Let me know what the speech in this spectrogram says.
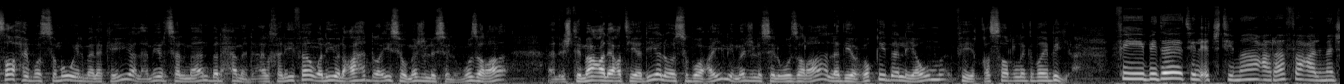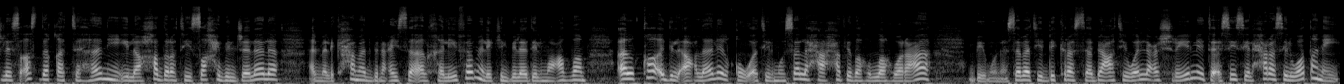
صاحب السمو الملكي الأمير سلمان بن حمد الخليفة ولي العهد رئيس مجلس الوزراء. الاجتماع الاعتيادي الأسبوعي لمجلس الوزراء الذي عقد اليوم في قصر القضيبية. في بداية الاجتماع رفع المجلس أصدق التهاني إلى حضرة صاحب الجلالة الملك حمد بن عيسى الخليفة ملك البلاد المعظم القائد الأعلى للقوات المسلحة حفظه الله ورعاه. بمناسبة الذكرى السابعة والعشرين لتأسيس الحرس الوطني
